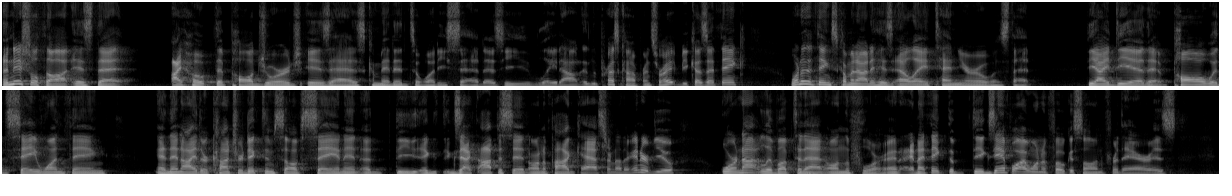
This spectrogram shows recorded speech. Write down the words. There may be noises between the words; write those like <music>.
initial thought is that I hope that Paul George is as committed to what he said as he laid out in the press conference, right? Because I think one of the things coming out of his LA tenure was that the idea that Paul would say one thing and then either contradict himself saying it uh, the ex- exact opposite on a podcast or another interview or not live up to that on the floor. And, and I think the, the example I want to focus on for there is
